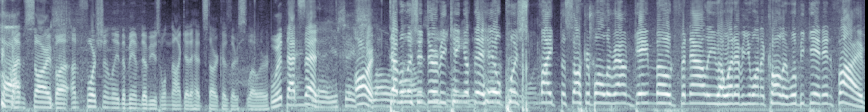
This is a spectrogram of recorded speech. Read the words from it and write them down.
I'm sorry, but unfortunately, the BMWs will not get a head start because they're slower. With that said, Yeah, our slower, Demolition Derby King of the Hill push everyone. Mike the soccer ball around game mode finale or whatever you want to call it will begin in five,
